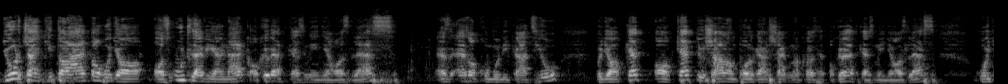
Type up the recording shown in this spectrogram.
Gyurcsány kitalálta, hogy a, az útlevélnek a következménye az lesz, ez, ez a kommunikáció, hogy a, kett, a kettős állampolgárságnak az, a következménye az lesz, hogy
